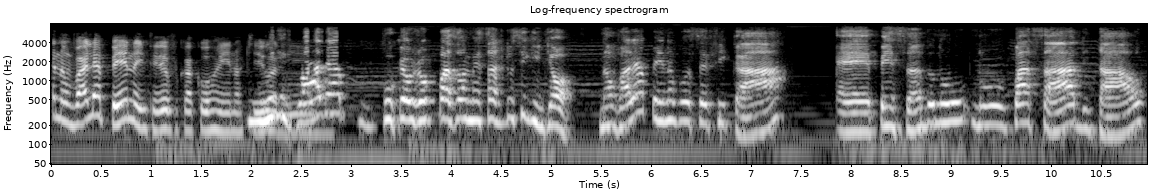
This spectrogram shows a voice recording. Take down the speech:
É, Não vale a pena, entendeu? Ficar correndo aquilo Não ali. vale a- porque o jogo passou a mensagem do seguinte, ó, não vale a pena você ficar é, pensando no, no passado e tal.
